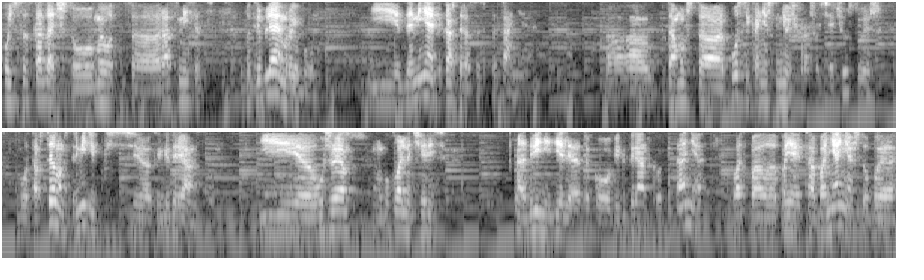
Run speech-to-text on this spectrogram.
хочется сказать, что мы вот э, раз в месяц употребляем рыбу. И для меня это каждый раз испытание. Потому что после, конечно, не очень хорошо себя чувствуешь. Вот, а в целом стремитесь к вегетарианству. И уже буквально через э, две недели такого вегетарианского питания у вас по- появится обоняние, чтобы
